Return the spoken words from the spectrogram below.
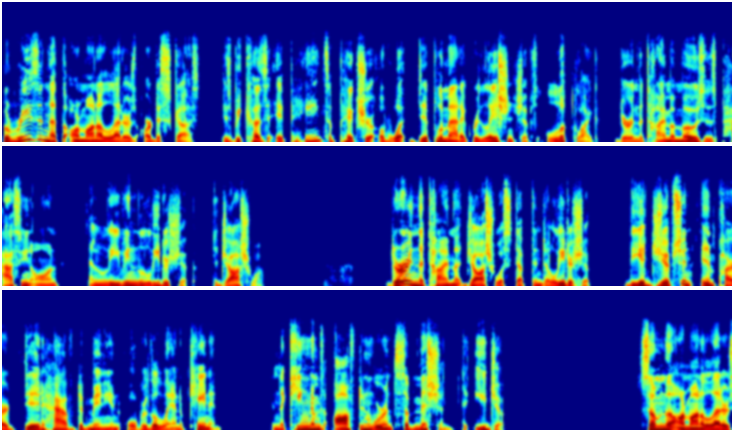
The reason that the Amarna letters are discussed is because it paints a picture of what diplomatic relationships looked like during the time of Moses passing on and leaving the leadership to Joshua. During the time that Joshua stepped into leadership, the Egyptian empire did have dominion over the land of Canaan, and the kingdoms often were in submission to Egypt. Some of the Amarna letters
